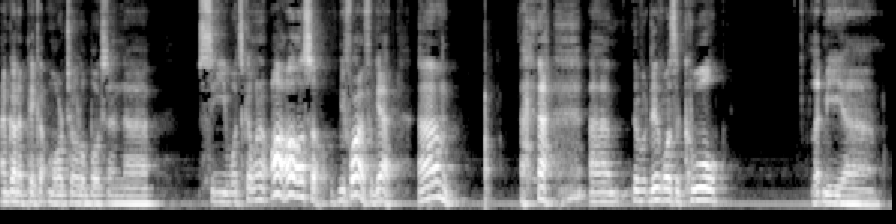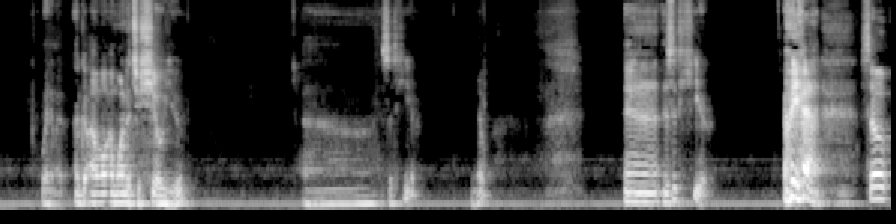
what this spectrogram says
I'm gonna pick up more turtle books and uh, see what's going on. Oh, oh also before I forget, um, um, there, there, was a cool. Let me. Uh, Wait a minute. I, I wanted to show you. Uh, is it here? Nope. Uh, is it here? Oh, yeah. So,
